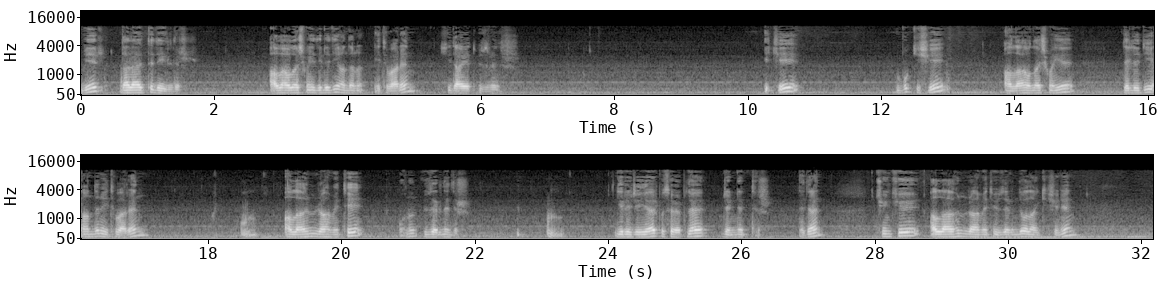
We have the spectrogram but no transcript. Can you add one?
bir dalalette değildir. Allah'a ulaşmayı dilediği andan itibaren hidayet üzeredir. İki, bu kişi Allah'a ulaşmayı dilediği andan itibaren Allah'ın rahmeti onun üzerinedir. Gireceği yer bu sebeple cennettir. Neden? Çünkü Allah'ın rahmeti üzerinde olan kişinin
